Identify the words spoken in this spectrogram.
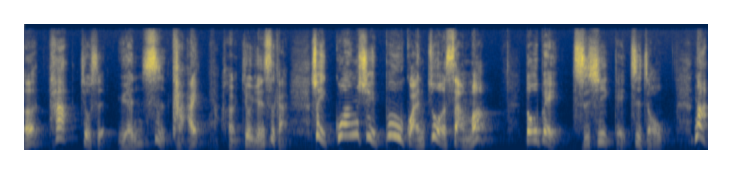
而他就是袁世凯，就袁世凯，所以光绪不管做什么都被慈禧给制肘。那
